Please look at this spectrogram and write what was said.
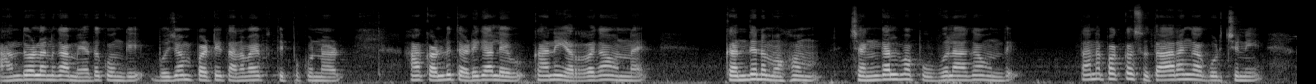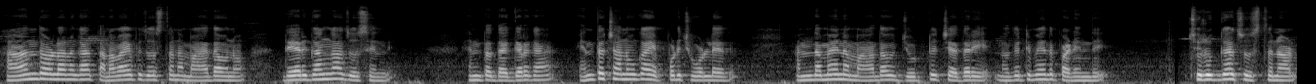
ఆందోళనగా మీద కొంగి భుజం పట్టి తన వైపు తిప్పుకున్నాడు. ఆ కళ్ళు తడిగా లేవు కానీ ఎర్రగా ఉన్నాయి. కందిన మొహం చెంగల్వ పువ్వులాగా ఉంది. తన పక్క సుతారంగా కూర్చుని ఆందోళనగా తన వైపు చూస్తున్న మాధవ్ను దీర్ఘంగా చూసింది. ఎంత దగ్గరగా ఎంత చనువుగా ఎప్పుడు చూడలేదు. అందమైన మాధవ్ జుట్టు చెదరి నుదుటి మీద పడింది. చురుగ్గా చూస్తున్నాడు.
